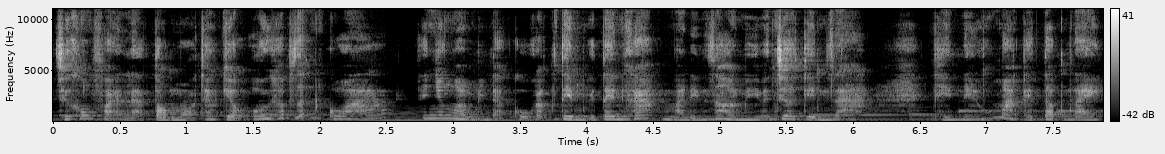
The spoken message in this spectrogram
chứ không phải là tò mò theo kiểu, ôi, hấp dẫn quá. Thế nhưng mà mình đã cố gắng tìm cái tên khác mà đến giờ mình vẫn chưa tìm ra. Thì nếu mà cái tập này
